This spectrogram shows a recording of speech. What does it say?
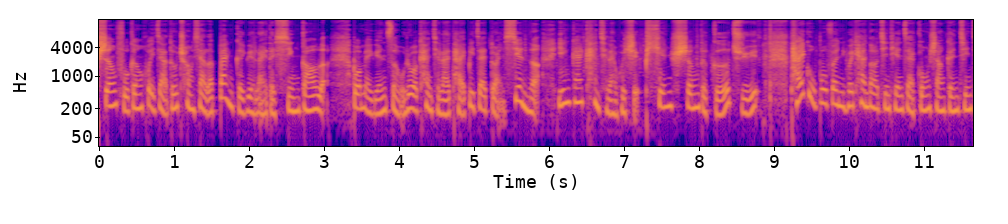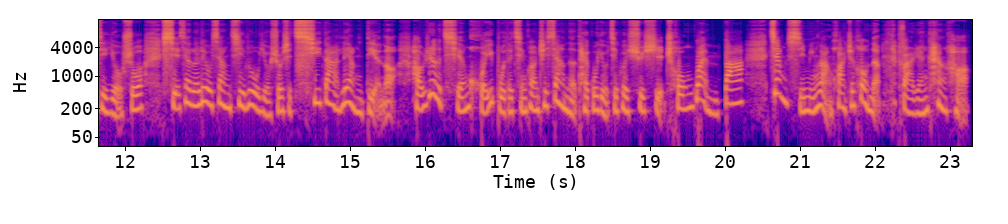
升幅跟汇价都创下了半个月来的新高了。不过美元走弱，看起来台币在短线呢，应该看起来会是偏升的格局。台股部分，你会看到今天在工商跟经济有说写下了六项记录，有说是七大亮点了。好，热钱回补的情况之下呢，台股有机会蓄势冲万八。降息明朗化之后呢，法人看好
